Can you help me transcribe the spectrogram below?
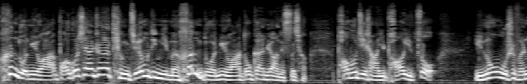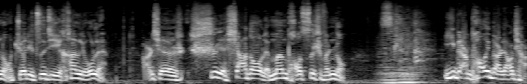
很多女娃，包括现在正在听节目的你们，很多女娃都干这样的事情。跑步机上一跑一走，一弄五十分钟，觉得自己汗流了，而且事也吓到了，慢跑四十分钟，一边跑一边聊天，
